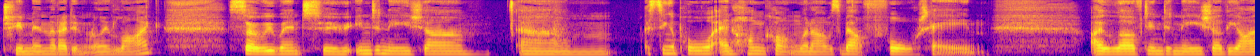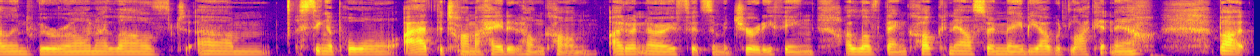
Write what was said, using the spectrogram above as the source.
two men that I didn't really like. So we went to Indonesia, um, Singapore, and Hong Kong when I was about 14. I loved Indonesia, the island we were on. I loved um, Singapore. I, at the time, I hated Hong Kong. I don't know if it's a maturity thing. I love Bangkok now, so maybe I would like it now. But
